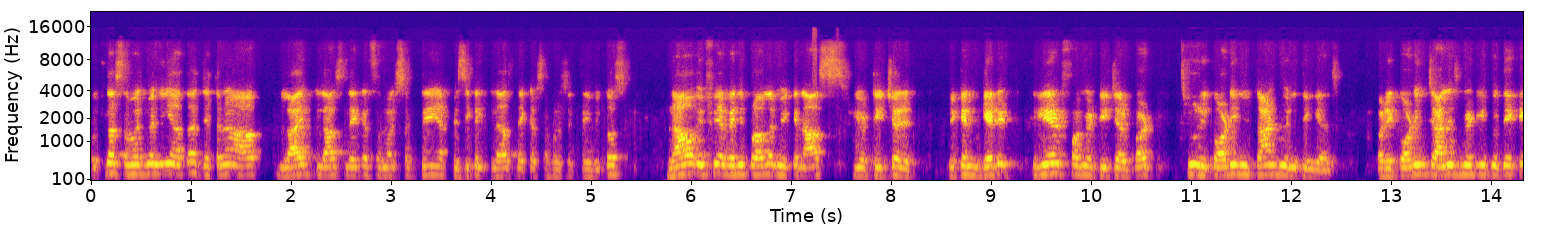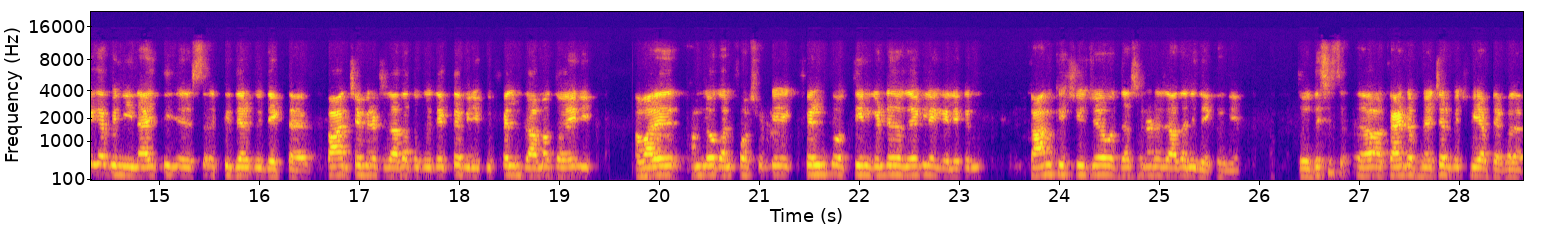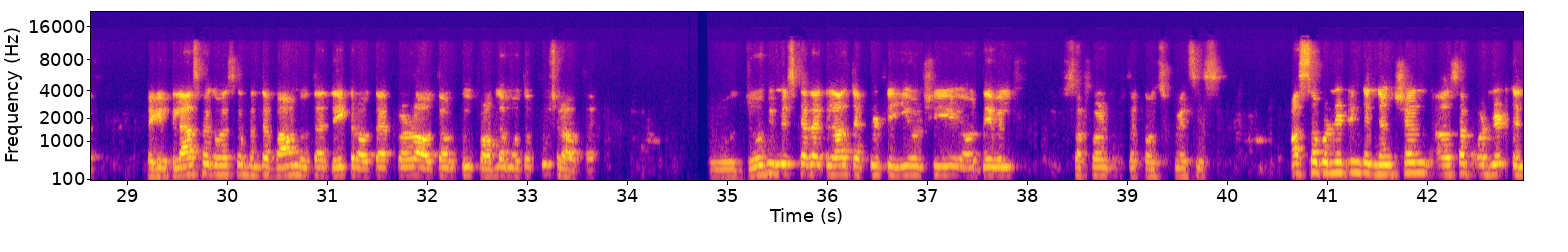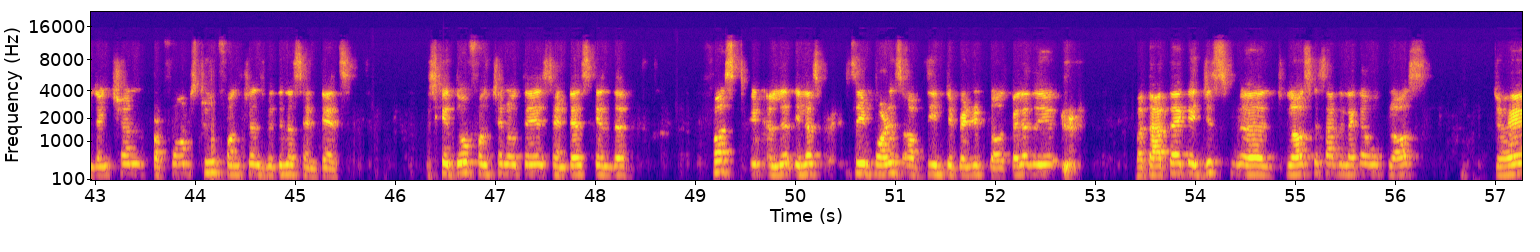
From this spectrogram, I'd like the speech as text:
उतना समझ में नहीं आता जितना आप लाइव क्लास लेकर समझ सकते हैं या फ़िज़िकल क्लास लेकर समझ सकते हैं। Because now if you have any problem you can ask your teacher you can get it clear from your teacher but through recording you can't do anything else और रिकॉर्डिंग चालीस minute की कोई देखेगा भी नहीं, ना इतनी देर कोई देखता है। पाँच छः मिनट से ज़्यादा तो कोई देखता भी नहीं, कोई फ़िल्म ड्रामा तो है नहीं। हमारे, हम लोग अनफॉर्चुनेटली एक फ़िल्म को तीन घंटे तो देख लेंगे, लेकिन काम की चीज़ जो है वो दस मिनट से ज़्यादा नहीं देखेंगे। तो this is kind of nature which we have develop लेकिन क्लास में कम से कम बंदा बाउंड होता है देख रहा होता है पढ़ रहा होता है और कोई प्रॉब्लम हो तो पूछ रहा होता है। तो जो भी मिस कर रहा है क्लास डेफिनेटली ही और शी और they will suffer the consequences A subordinating conjunction, a subordinate conjunction performs two functions within a sentence. इसके दो फ़ंक्शन होते हैं सेंटेंस के अंदर। First it illustrates the importance of the independent clause पहले तो ये बताता है कि जिस क्लॉज के साथ लगा वो क्लॉज जो है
